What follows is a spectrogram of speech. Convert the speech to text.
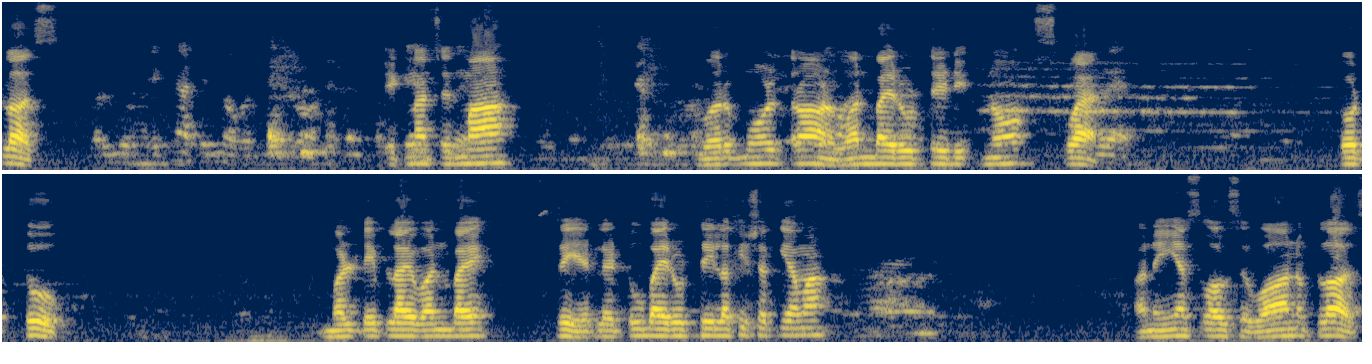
પ્લસ એકના છેદમાં વર્ગમૂળ ત્રણ. વન બાય રૂટ થ્રી નો સ્ક્વેર સ્ક્વેર. તો two multiply one by three એટલે ટુ બાય રૂટ થ્રી લખી શકીએ આમાં? અને અહીંયા શું આવશે? One plus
